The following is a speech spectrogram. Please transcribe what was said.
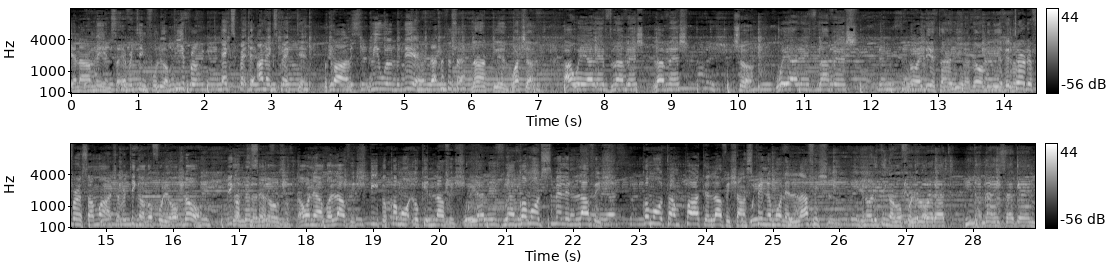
you know what I mean? So everything fully up. People expect the unexpected because we will be there. That what you say? North Lane, watch out. I live lavish, lavish. Sure. I live lavish. No idea already, you know. Don't believe The it. 31st of March, everything I go fully up. No, big up Ten yourself. thousand. That one I go lavish. People come out looking lavish. Way I live lavish. Come out smelling lavish. Come out and party lavish and spend the money lavishly. You know the thing I go You fully know up. that? You know nice again.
